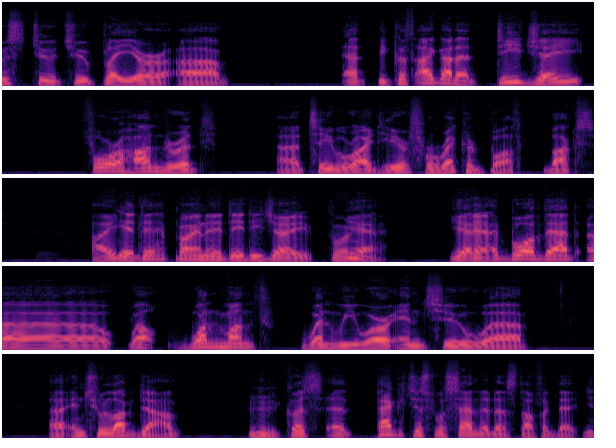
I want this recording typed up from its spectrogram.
use to to play your? Uh, at because I got a DJ 400 uh, table right here for record bo- box. I yeah, the Pioneer DDJ. For, yeah. yeah, Yeah. I bought that. Uh, well, one month when we were into uh, uh, into lockdown, Mhm. because uh, packages were sent and stuff like that. You,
